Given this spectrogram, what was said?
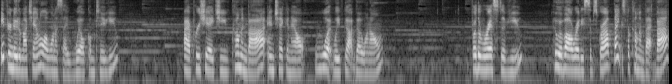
If you're new to my channel, I want to say welcome to you. I appreciate you coming by and checking out what we've got going on. For the rest of you who have already subscribed, thanks for coming back by.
